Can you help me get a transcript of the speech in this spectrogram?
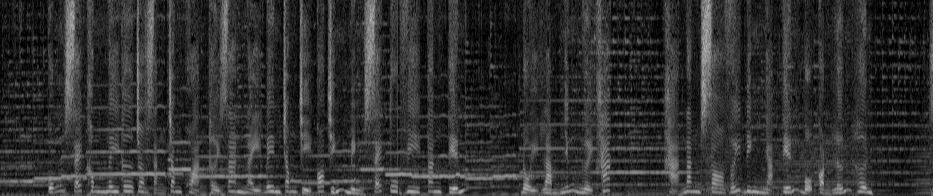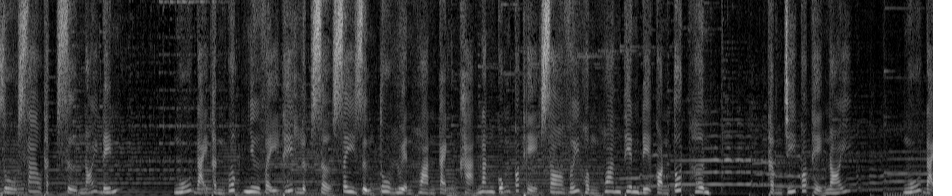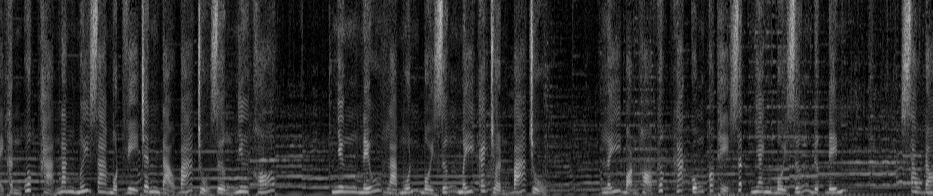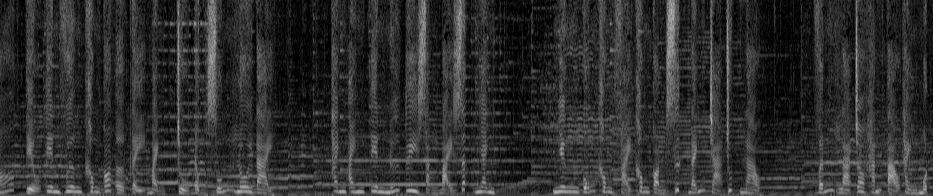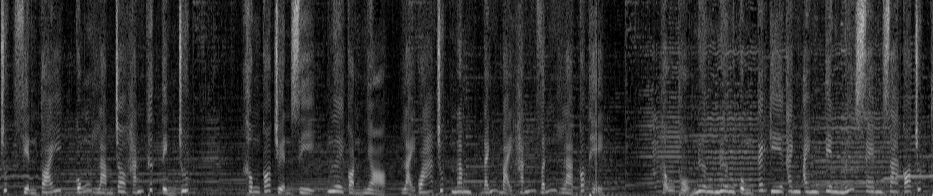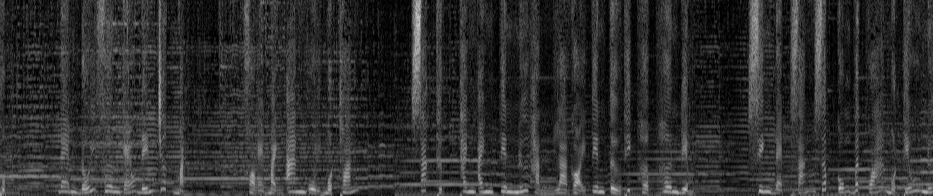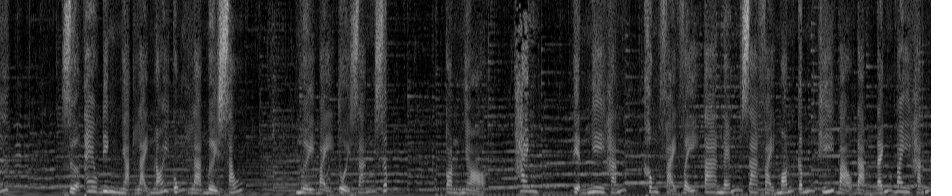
Cũng sẽ không ngây thơ cho rằng trong khoảng thời gian này bên trong chỉ có chính mình sẽ tu vi tăng tiến. Đổi làm những người khác. Khả năng so với Đinh Nhạc tiến bộ còn lớn hơn. Dù sao thật sự nói đến, Ngũ đại thần quốc như vậy thế lực sở xây dựng tu luyện hoàn cảnh khả năng cũng có thể so với hồng hoang thiên địa còn tốt hơn. Thậm chí có thể nói, Ngũ đại thần quốc khả năng mới ra một vị chân đảo bá chủ dường như khó. Nhưng nếu là muốn bồi dưỡng mấy cái chuẩn bá chủ Lấy bọn họ gốc gác cũng có thể rất nhanh bồi dưỡng được đến. Sau đó tiểu tiên vương không có ở cậy mạnh chủ động xuống lôi đài. Thanh anh tiên nữ tuy rằng bại rất nhanh Nhưng cũng không phải không còn sức đánh trả chút nào. Vẫn là cho hắn tạo thành một chút phiền toái Cũng làm cho hắn thức tỉnh chút. Không có chuyện gì, ngươi còn nhỏ Lại quá chút năm đánh bại hắn vẫn là có thể. Hậu thổ nương nương cùng cái kia thanh anh tiên nữ xem ra có chút thục. Đem đối phương kéo đến trước mặt. Khỏe mạnh an ủi một thoáng. Xác thực thanh anh tiên nữ hẳn là gọi tiên tử thích hợp hơn điểm. Xinh đẹp dáng dấp cũng bất quá một thiếu nữ. Dựa theo đinh nhạc lại nói cũng là 16 17 tuổi dáng dấp. Còn nhỏ, thanh, Tiện nghi hắn. Không phải vậy ta ném ra vài món cấm khí bảo đảm đánh bay hắn.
